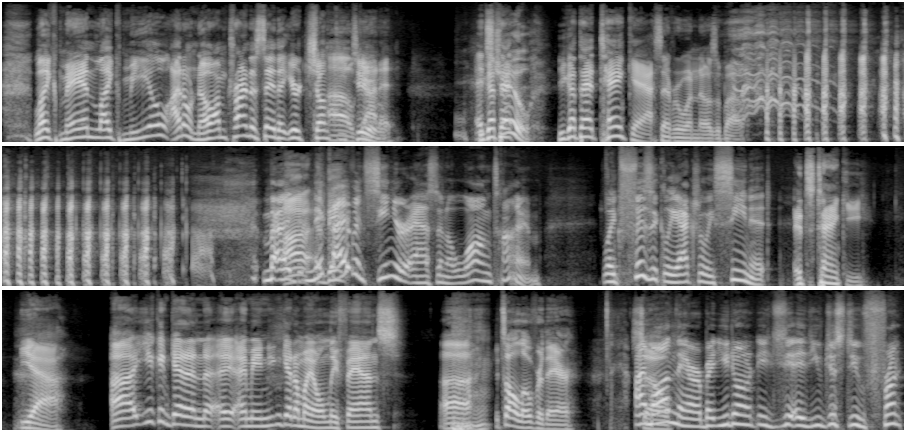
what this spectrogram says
like man like meal. I don't know. I'm trying to say that you're chunky Oh, too. got it. It's got that- true. You got that tank ass everyone knows about. Ma- Uh, Nick, the- I haven't seen your ass in a long time. Like physically, actually seen it. it's tanky. Yeah. Uh, you can get an. I I mean, you can get on my OnlyFans. Uh, it's all over there. I'm on there, but you don't. uh, You just do front,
